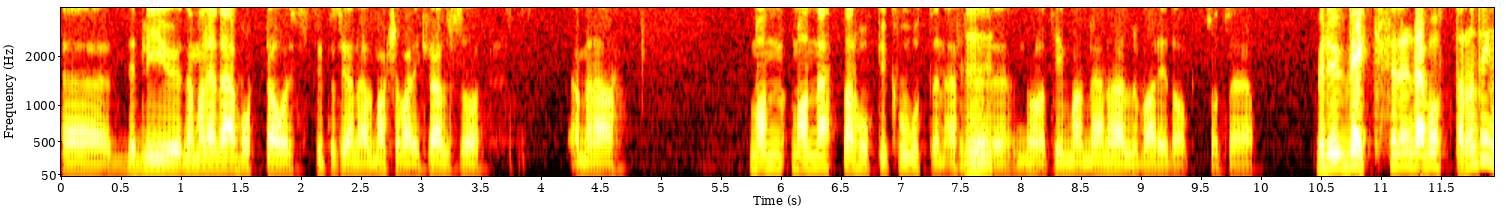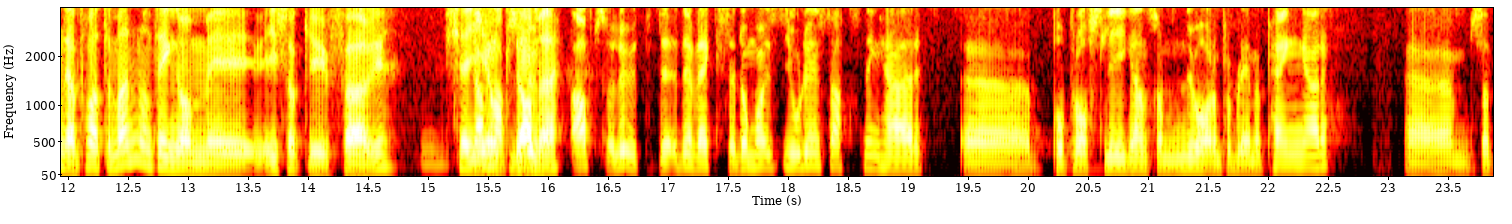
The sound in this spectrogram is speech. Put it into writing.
Eh, det blir ju, när man är där borta och sitter och ser NHL-matcher varje kväll så, jag menar, man, man mättar hockeykvoten efter mm. några timmar med NHL varje dag, så att säga. Men du, växer den där borta någonting då? Pratar man någonting om eh, ishockey för tjejer ja, och damer? Absolut, det, det, växer. De har, gjorde en satsning här eh, på proffsligan som nu har de problem med pengar. Eh, så att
